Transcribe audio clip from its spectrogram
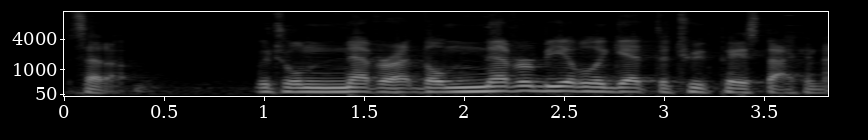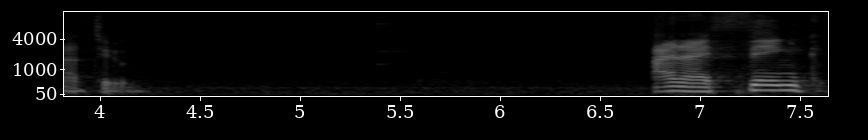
setup, which will never they'll never be able to get the toothpaste back in that tube. And I think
